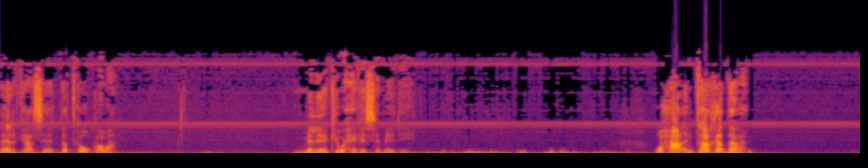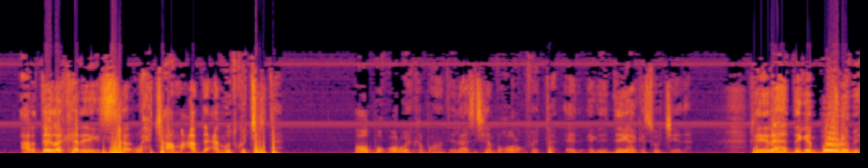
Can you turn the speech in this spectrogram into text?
reerkaasi ay dadka u qabaan. Milyankii waxay ka sameynayeen waxaa intaa ka daran ardayda karaysa wax jaamacadda camuud ku jirta laba boqol way ka badantay ilaa shan boqol qof deegaanka ka soo jeeda. Reeraha degan boorame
